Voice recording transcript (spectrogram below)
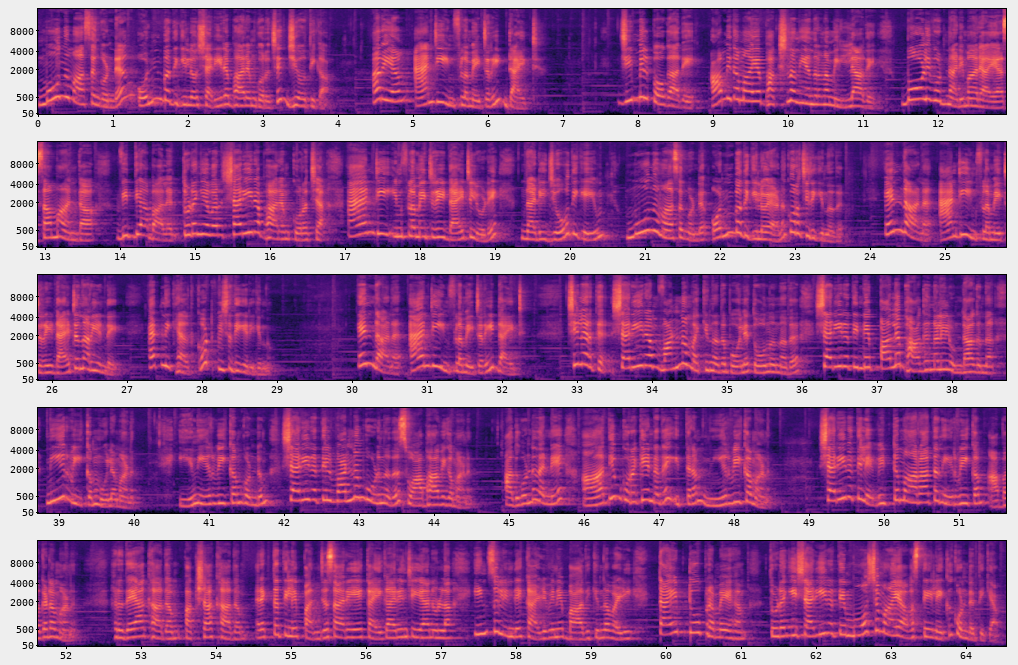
മൂന്ന് മാസം കൊണ്ട് ഒൻപത് കിലോ ശരീരഭാരം കുറച്ച് ജ്യോതിക. അറിയാം ആന്റി ഇൻഫ്ലമേറ്ററി ഡയറ്റ് ജിമ്മിൽ പോകാതെ അമിതമായ ഭക്ഷണ നിയന്ത്രണം ഇല്ലാതെ ബോളിവുഡ് നടിമാരായ സമാന്ത വിദ്യാബാലൻ തുടങ്ങിയവർ ശരീരഭാരം കുറച്ച ആന്റി ഇൻഫ്ലമേറ്ററി ഡയറ്റിലൂടെ നടി ജ്യോതികയും മൂന്ന് മാസം കൊണ്ട് ഒൻപത് കിലോയാണ് കുറച്ചിരിക്കുന്നത്. എന്താണ് ആന്റി ഇൻഫ്ലമേറ്ററി ഡയറ്റ് എന്നറിയണ്ടേ? എത്നിക് ഹെൽത്ത് കോട്ട് വിശദീകരിക്കുന്നു. എന്താണ് ആന്റി ഇൻഫ്ലമേറ്ററി ഡയറ്റ് ചിലർക്ക് ശരീരം വണ്ണം വയ്ക്കുന്നത് പോലെ തോന്നുന്നത് ശരീരത്തിന്റെ പല ഭാഗങ്ങളിൽ ഉണ്ടാകുന്ന നീർവീക്കം മൂലമാണ്. ഈ നീർവീക്കം കൊണ്ടും ശരീരത്തിൽ വണ്ണം കൂടുന്നത് സ്വാഭാവികമാണ്. അതുകൊണ്ട് തന്നെ ആദ്യം കുറയ്ക്കേണ്ടത് ഇത്തരം നീർവീക്കമാണ്. ശരീരത്തിലെ വിട്ടുമാറാത്ത നീർവീക്കം അപകടമാണ്. ഹൃദയാഘാതം പക്ഷാഘാതം രക്തത്തിലെ പഞ്ചസാരയെ കൈകാര്യം ചെയ്യാനുള്ള ഇൻസുലിന്റെ കഴിവിനെ ബാധിക്കുന്ന വഴി ടൈപ്പ് ടു പ്രമേഹം തുടങ്ങി ശരീരത്തെ മോശമായ അവസ്ഥയിലേക്ക് കൊണ്ടെത്തിക്കാം.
